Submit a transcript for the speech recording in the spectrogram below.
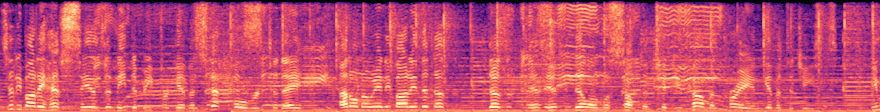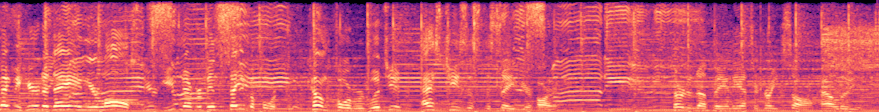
Does anybody have sins that need to be forgiven? Step forward today. I don't know anybody that does, doesn't isn't dealing with something. Could you come and pray and give it to Jesus? You may be here today and you're lost. You're, you've never been saved before. Come forward, would you? Ask Jesus to save your heart. Turn it up, Andy. That's a great song. Hallelujah.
